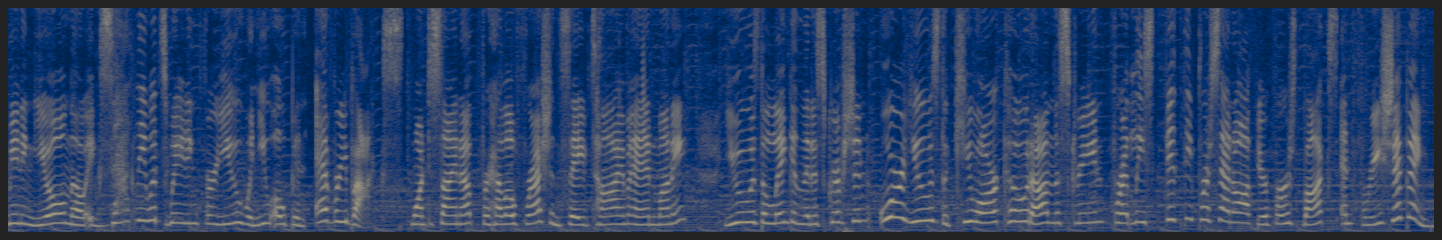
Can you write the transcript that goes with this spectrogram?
meaning you'll know exactly what's waiting for you when you open every box. Want to sign up for HelloFresh and save time and money? Use the link in the description or use the QR code on the screen for at least 50% off your first box and free shipping.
